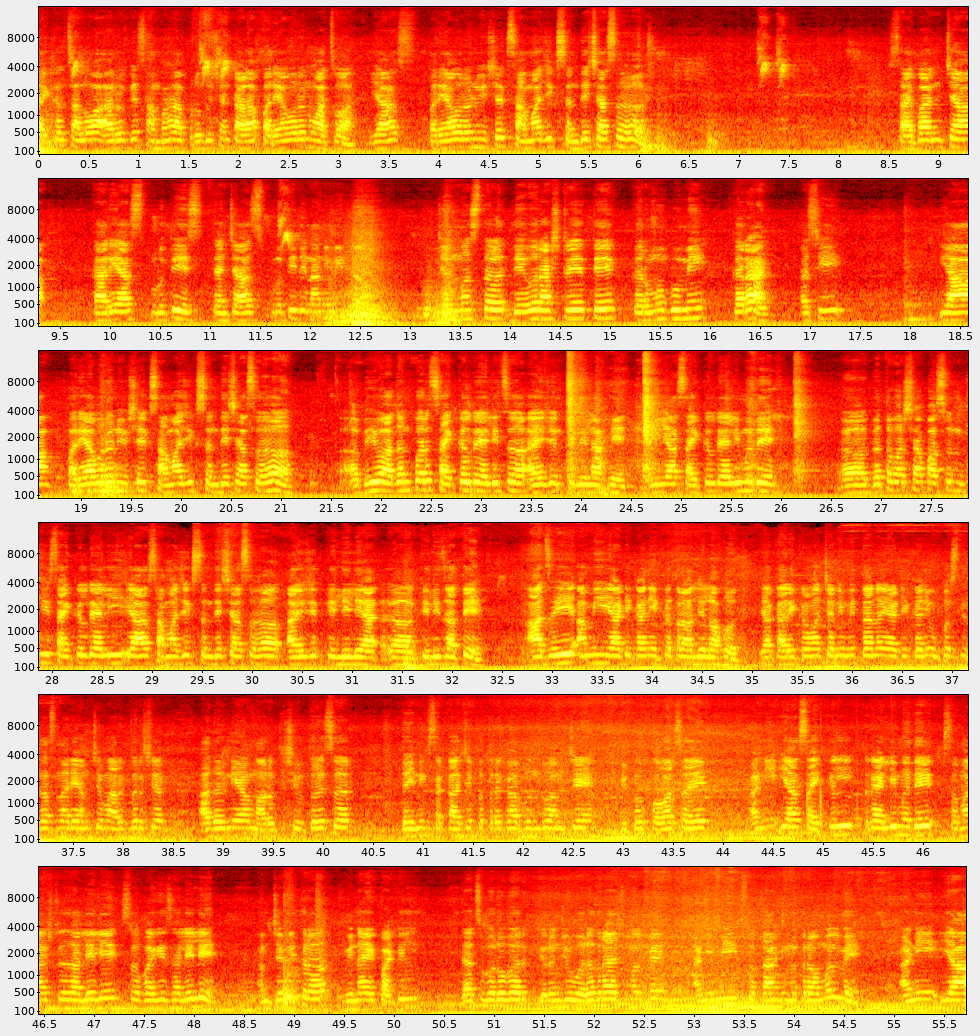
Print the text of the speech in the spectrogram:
सायकल चालवा आरोग्य सांभाळा प्रदूषण टाळा पर्यावरण वाचवा. या पर्यावरणविषयक सामाजिक संदेशासह साहेबांच्या कार्या स्मृतीस त्यांच्या आज स्मृती दिनानिमित्त जन्मस्थळ देवराष्ट्रे ते कर्मभूमी कराड अशी या पर्यावरण विषयक सामाजिक संदेशासह अभिवादनपर सायकल रॅलीचं आयोजन केलेलं आहे. आणि या सायकल रॅलीमध्ये गत वर्षापासून ही सायकल रॅली या सामाजिक संदेशासह आयोजित केलेली केली जाते. आजही आम्ही या ठिकाणी एकत्र आलेलो आहोत. या कार्यक्रमाच्या निमित्तानं या ठिकाणी उपस्थित असणारे आमचे मार्गदर्शक आदरणीय मारुती शिवतोळे सर दैनिक सकाळचे पत्रकार बंधू आमचे दीपक पवार साहेब आणि या सायकल रॅलीमध्ये समाविष्ट झालेले सहभागी झालेले आमचे मित्र विनायक पाटील त्याचबरोबर चिरंजीव वरदराज मलमे आणि मी स्वतः हिमतराव मलमे आणि या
